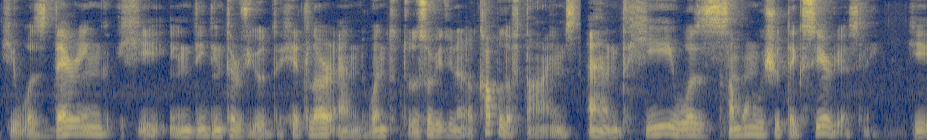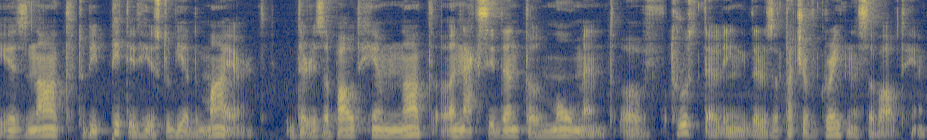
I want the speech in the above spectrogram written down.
He was daring. He indeed interviewed Hitler and went to the Soviet Union a couple of times. And he was someone we should take seriously. He is not to be pitied, he is to be admired there is about him not an accidental moment of truth telling, there is a touch of greatness about him.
